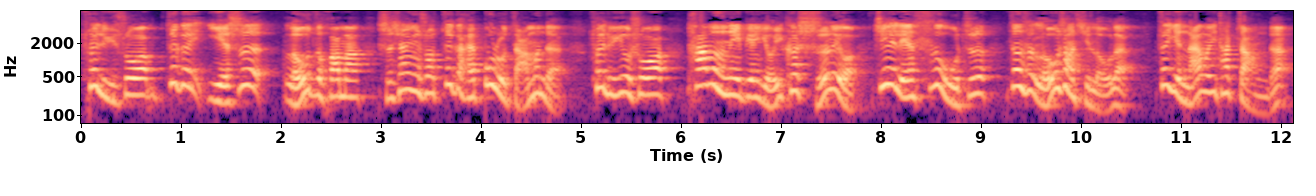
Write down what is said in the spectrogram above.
翠缕说：“这个也是篓子花吗？”史湘云说：“这个还不如咱们的。”翠缕又说：“他们那边有一棵石榴，接连四五枝，正是楼上起楼了。这也难为他长得。”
